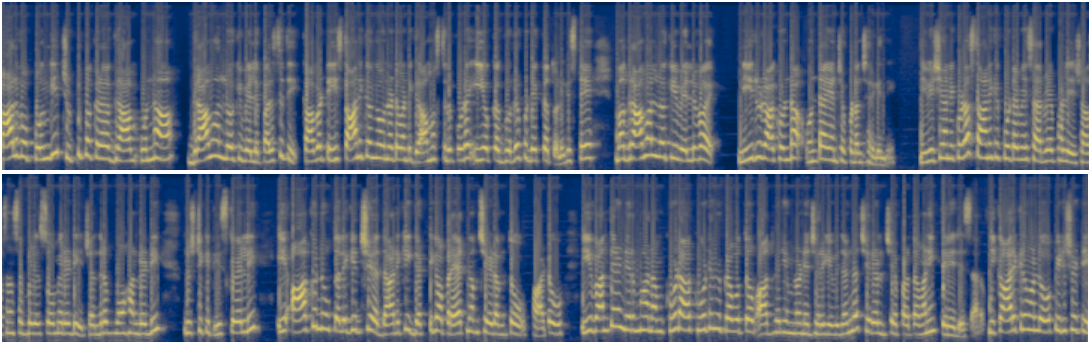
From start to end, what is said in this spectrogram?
కాలువ పొంగి చుట్టుపక్కల గ్రామ ఉన్న గ్రామాల్లోకి వెళ్ళే పరిస్థితి. కాబట్టి స్థానికంగా ఉన్నటువంటి గ్రామస్తులు కూడా ఈ యొక్క గుర్రపు డెక్క తొలగిస్తే మా గ్రామాల్లోకి వెళ్ళి నీరు రాకుండా ఉంటాయని చెప్పడం జరిగింది. ఈ విషయాన్ని కూడా స్థానిక కూటమి సర్వేపల్లి శాసనసభ్యులు సోమిరెడ్డి చంద్రమోహన్ రెడ్డి దృష్టికి తీసుకువెళ్ళి ఈ ఆకును తొలగించే దానికి గట్టిగా ప్రయత్నం చేయడంతో పాటు ఈ వంతెన నిర్మాణం కూడా కూటమి ప్రభుత్వం ఆధ్వర్యంలోనే జరిగే విధంగా చర్యలు చేపడతామని తెలియజేశారు. ఈ కార్యక్రమంలో పినిశెట్టి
